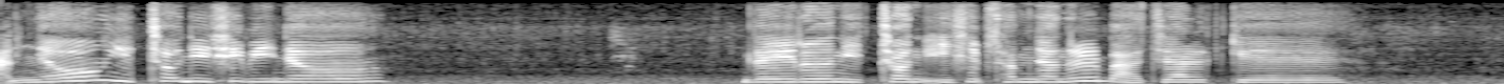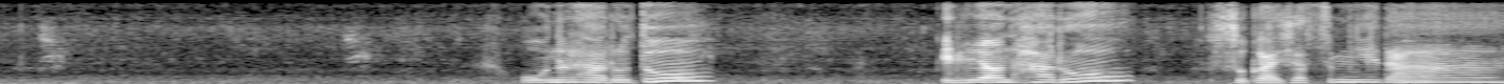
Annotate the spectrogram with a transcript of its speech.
안녕 2022년 내일은 2023년을 맞이할게. 오늘 하루도 1년 하루 수고하셨습니다.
